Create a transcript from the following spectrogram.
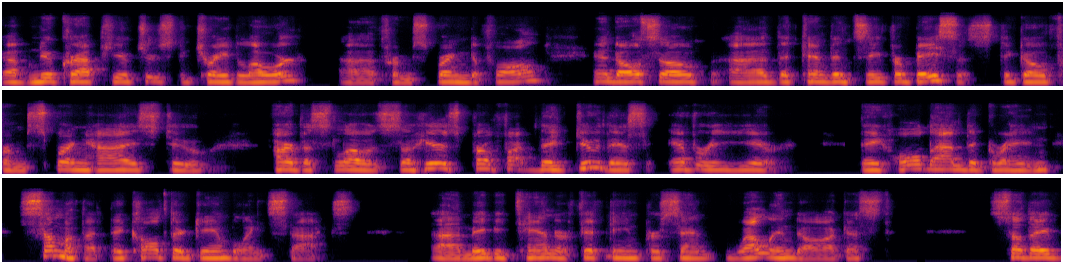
of new crop futures to trade lower uh, from spring to fall, and also uh, the tendency for basis to go from spring highs to harvest lows. So here's Pro Farmer. They do this every year. They hold on to grain, some of it, they call it their gambling stocks, uh, maybe 10 or 15% well into August. So they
